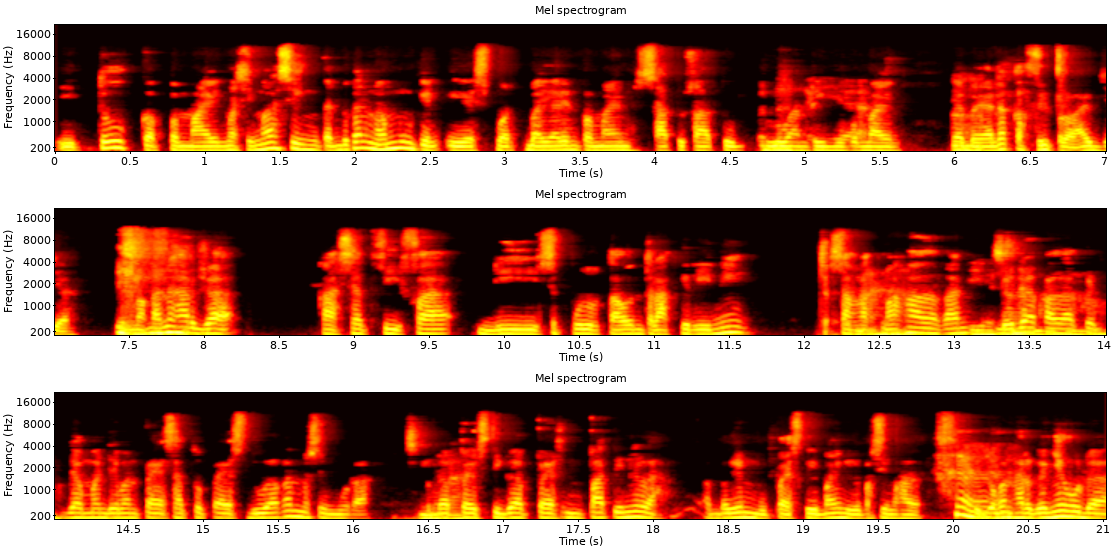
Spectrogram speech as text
itu ke pemain masing-masing tapi kan nggak mungkin e-sport bayarin pemain satu-satu puluhan Benar, ribu iya. pemain ya Uh-huh. bayarnya ke Vipro aja makanya harga kaset FIFA di 10 tahun terakhir ini sangat mahal, kan Iya, beda kalau mahal. zaman-zaman PS1 PS2 kan masih murah udah Semurah. PS3 PS4 inilah apalagi PS5 ini udah pasti mahal itu kan harganya udah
